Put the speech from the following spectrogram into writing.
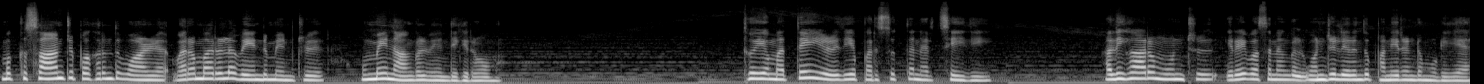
உமக்கு சான்று பகிர்ந்து வாழ வரமருள வேண்டும் என்று உம்மை நாங்கள் வேண்டுகிறோம். தூய எழுதிய பரிசுத்த நற்செய்தி. அதிகாரம் மூன்று இறைவசனங்கள் ஒன்றிலிருந்து பனிரெண்டு முடிய.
